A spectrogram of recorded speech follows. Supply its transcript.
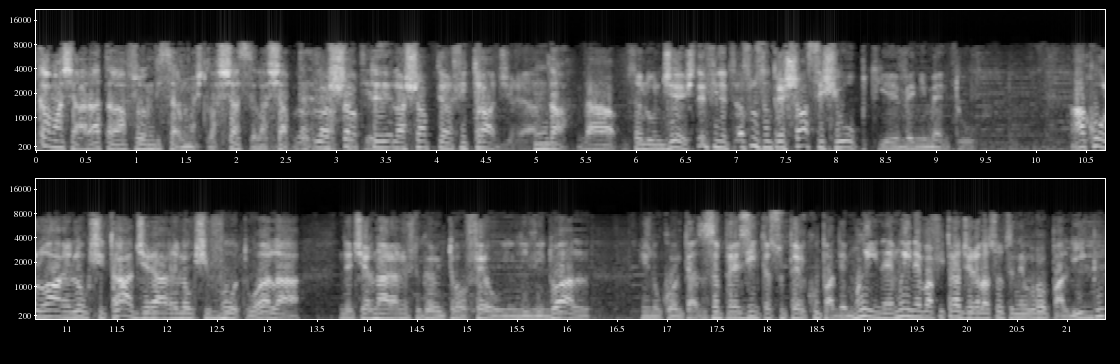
Cam așa arată, aflăm diseară, nu știu, la 6, la 7. La, la, șapte, la șapte ar fi tragerea. Da. Dar se lungește, fine, a spus între 6 și 8 e evenimentul. Acolo are loc și tragerea, are loc și votul ăla, decernarea nu știu cărui trofeu individual, nici nu contează. Se prezintă Supercupa de mâine, mâine va fi tragere la soț în Europa League,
